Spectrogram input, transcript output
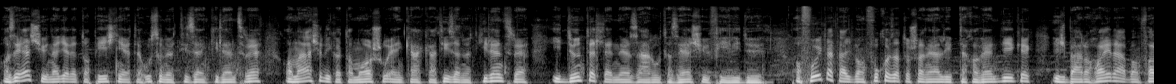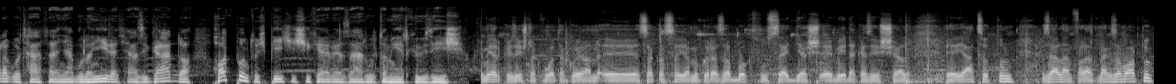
Az első negyedet a Pécs nyerte 25-19-re, a másodikat a Marsó NKK 15-9-re, így döntetlennel zárult az első félidő. A folytatásban fokozatosan elléptek a vendégek, és bár a hajrában faragott hátrányából a Nyíregyházi gárda, 6 pontos pécsi sikerrel zárult a mérkőzés. A mérkőzésnek voltak olyan szakaszai, amikor ez a box plusz egyes védekezéssel játszottunk, az ellenfelet megzavartuk,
